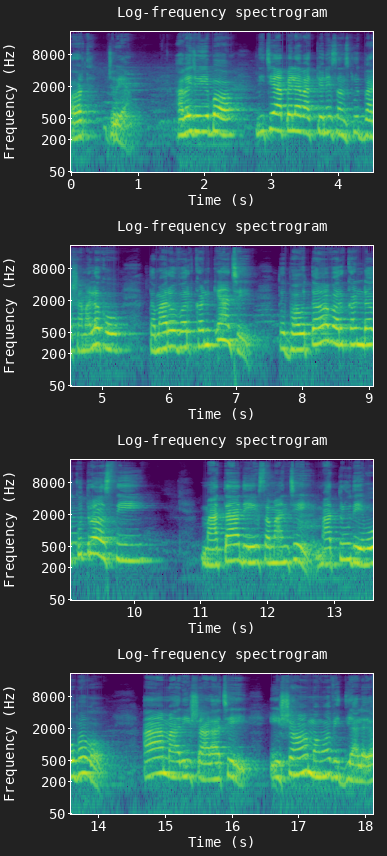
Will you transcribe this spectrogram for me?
અર્થ જોયા. હવે જોઈએ બ, નીચે આપેલા વાક્યોને સંસ્કૃત ભાષામાં લખો, તમારો વર્ગખંડ ક્યાં છે? તો ભવત વર્ખંડ કુત્ર અસ્તિ? માતા દેવ સમાન છે, માતૃદેવો ભવ. આ મારી શાળા છે એશ મમ વિદ્યાલય.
